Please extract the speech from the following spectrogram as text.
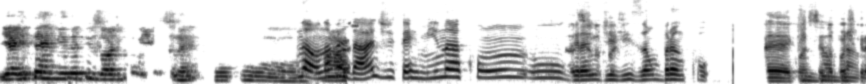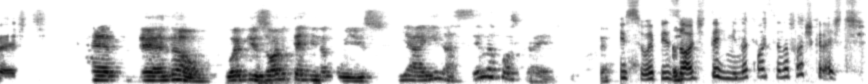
E aí termina o episódio com isso, né? Com, com- Não, na verdade, termina com o grande visão branco. É, com a cena pós-crédito. É, não, o episódio termina com isso. E aí, na cena pós-crédito, Isso, o episódio termina com a cena pós-crédito.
